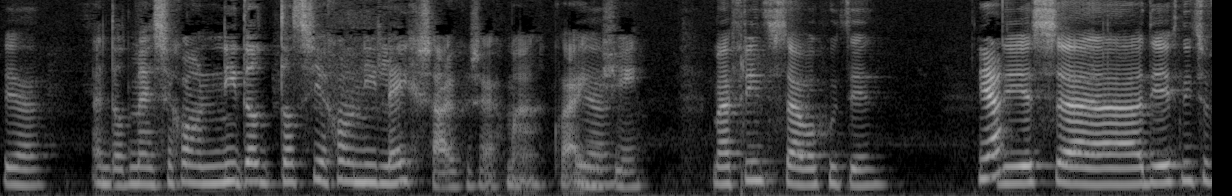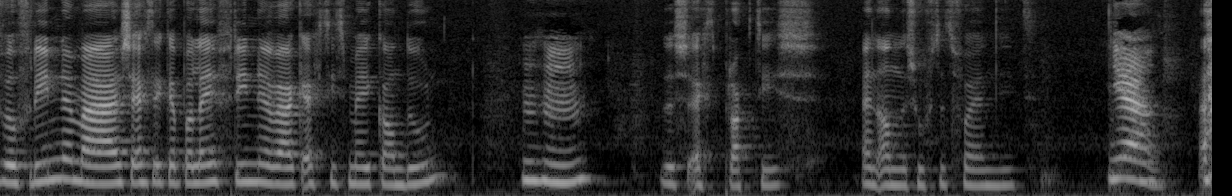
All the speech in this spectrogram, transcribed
Ja. En dat mensen gewoon niet, dat, dat ze je gewoon niet leegzuigen, zeg maar, qua Ja. energie. Mijn vriend is daar wel goed in. Ja? Die, is, eh, die heeft niet zoveel vrienden, maar hij zegt: Ik heb alleen vrienden waar ik echt iets mee kan doen. Mhm. Dus echt praktisch. En anders hoeft het voor hem niet. Ja.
